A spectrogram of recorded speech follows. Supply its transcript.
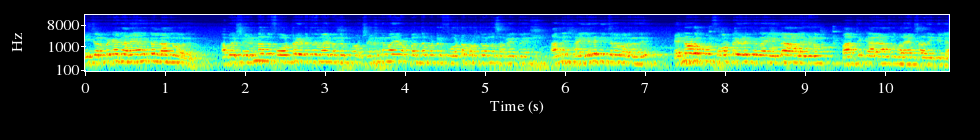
ഈ ചെറുപ്പക്കാരൻ അറിയാനിട്ടല്ല എന്ന് പറഞ്ഞത് അപ്പൊ ഷെറിൻ അന്ന് ഫോട്ടോ എടുത്തതുമായി ബന്ധപ്പെട്ട് ഷെറിനുമായി ബന്ധപ്പെട്ട ഒരു ഫോട്ടോ പുറത്തു വന്ന സമയത്ത് അന്ന് ശൈലജ ടീച്ചർ പറഞ്ഞത് എന്നോടൊപ്പം ഫോട്ടോ എടുക്കുന്ന എല്ലാ ആളുകളും പാർട്ടിക്കാരാണെന്ന് പറയാൻ സാധിക്കില്ല.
